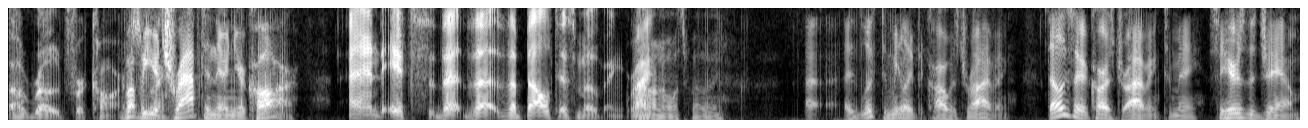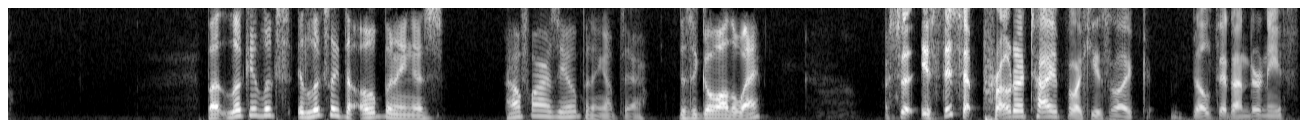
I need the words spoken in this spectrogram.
a road for cars, But, but you're trapped in there in your car. and it's the the the belt is moving, right? I don't know what's moving. Uh, it looked to me like the car was driving. That looks like a car's driving to me. See, here's the jam. But look, it looks it looks like the opening is. How far is the opening up there? Does it go all the way? So is this a prototype? Like he's like built it underneath.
